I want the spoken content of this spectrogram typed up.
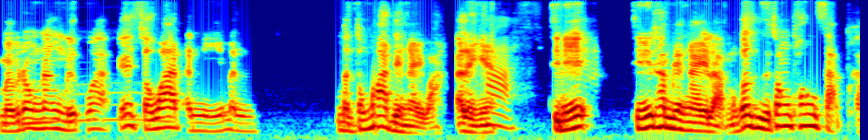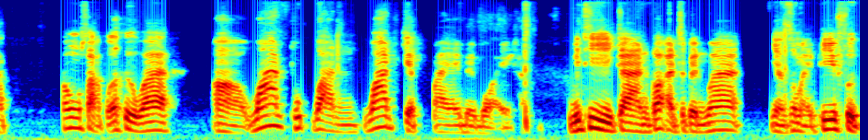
มันไม่ต้องนั่งนึกว่าเอ๊ะจะวาดอันนี้มันมันต้องวาดยังไงวะอะไรเงี้ยค่ะทีนี้ทีนี้ทำยังไงล่ะมันก็คือต้องท่องศัพท์ครับ ท่องศัพท์ก็คือว่าอ่าวาดทุกวันวาดเก็บไปบ่อยๆครับ วิธีการก็อาจจะเป็นว่าอย่างสมัยพี่ฝึก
